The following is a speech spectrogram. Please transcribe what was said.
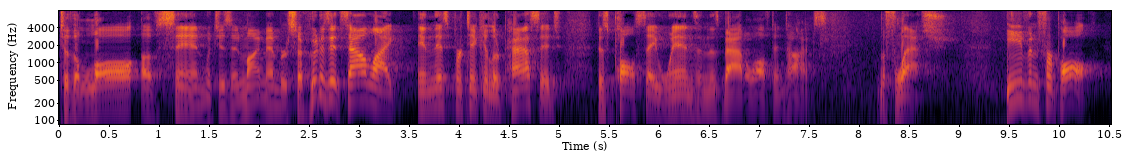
to the law of sin which is in my members. So, who does it sound like in this particular passage does Paul say wins in this battle oftentimes? The flesh. Even for Paul.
